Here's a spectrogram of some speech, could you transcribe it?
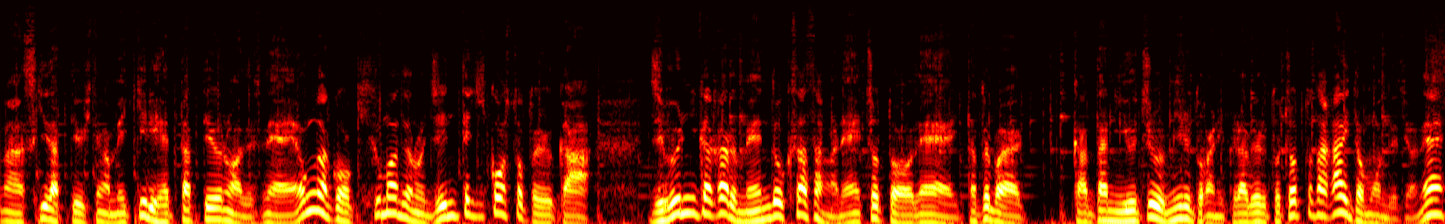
が好きだっていう人がめっきり減ったっていういうのはですね、音楽を聴くまでの人的コストというか、自分にかかる面倒くささがね、ちょっとね、例えば簡単に YouTube 見るとかに比べるとちょっと高いと思うんですよね。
